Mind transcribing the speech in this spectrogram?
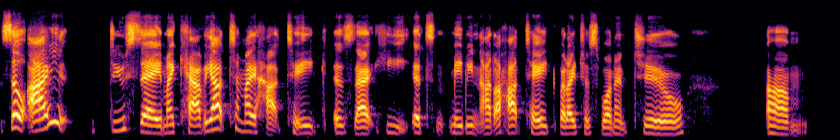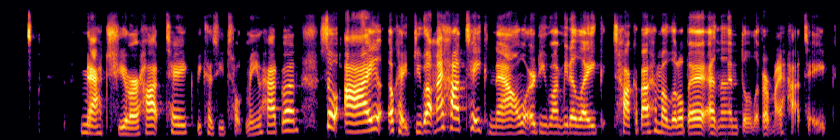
So I do say my caveat to my hot take is that he it's maybe not a hot take, but I just wanted to um match your hot take because you told me you had one. So I okay, do you want my hot take now or do you want me to like talk about him a little bit and then deliver my hot take?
